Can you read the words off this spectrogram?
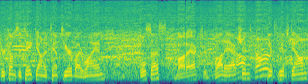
here comes the takedown attempt here by Ryan Fulsaas. A lot of action. A lot of action. Gets the hips down.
